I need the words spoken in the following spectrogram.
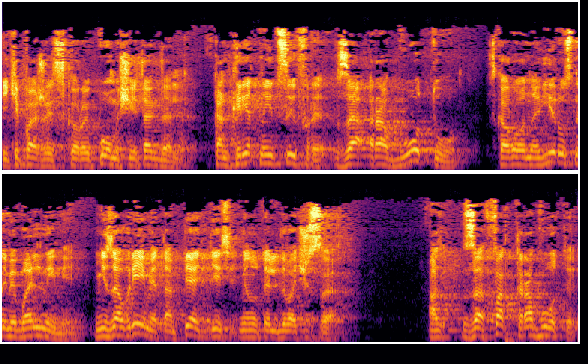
экипажей скорой помощи и так далее. Конкретные цифры за работу с коронавирусными больными. Не за время, там, 5-10 минут или 2 часа, а за факт работы.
